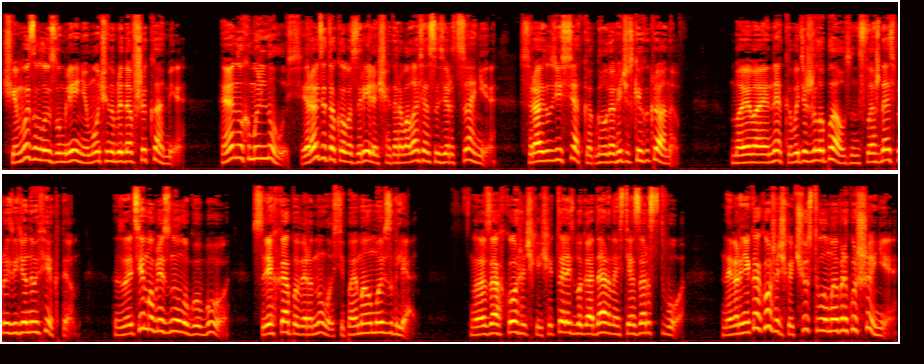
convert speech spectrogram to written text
чем вызвало изумление мочи наблюдавшей Ками — Энн ухмыльнулась, и ради такого зрелища оторвалась от созерцания сразу десятков голографических экранов. Боевая Нека выдержала паузу, наслаждаясь произведенным эффектом. Затем облизнула губу, слегка повернулась и поймала мой взгляд. В глазах кошечки считались благодарность и озорство. Наверняка кошечка чувствовала мое прикушение.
